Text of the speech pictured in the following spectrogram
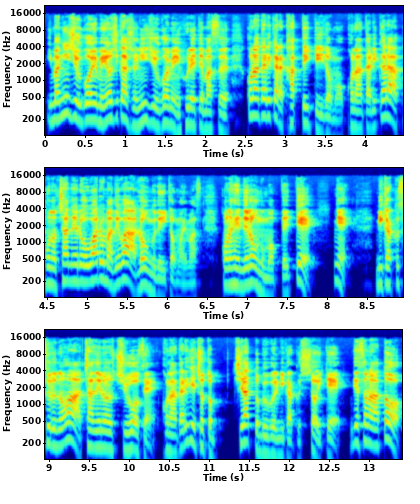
今25円目、4時間足の25円目に触れてます。この辺りから買っていっていいと思う。この辺りから、このチャンネル終わるまではロングでいいと思います。この辺でロング持っていって、ね、利確するのはチャンネルの中央線。この辺りでちょっとちらっと部分利確しといて、で、その後、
